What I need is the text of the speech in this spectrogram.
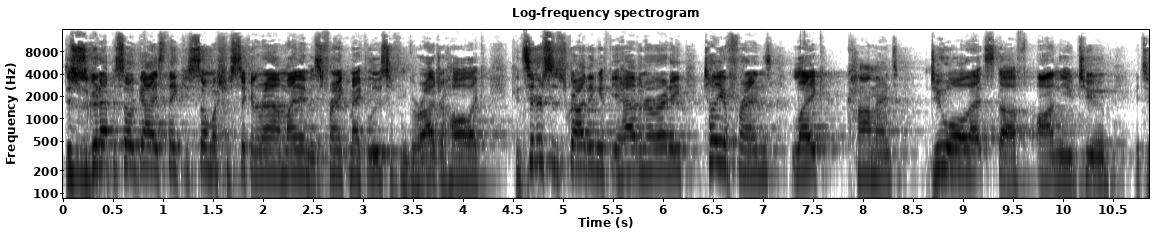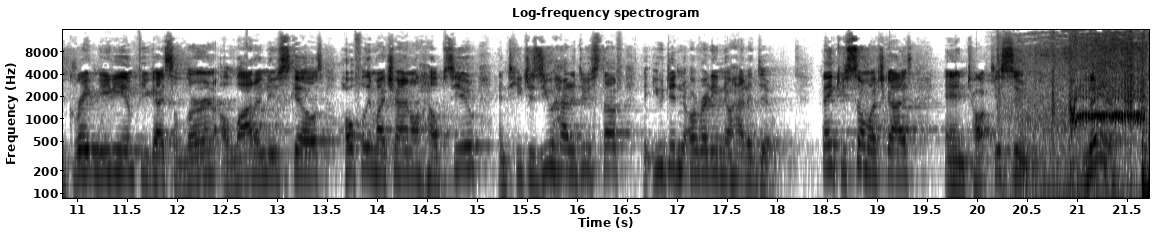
This was a good episode, guys. Thank you so much for sticking around. My name is Frank Macaluso from Garageaholic. Consider subscribing if you haven't already. Tell your friends, like, comment, do all that stuff on YouTube. It's a great medium for you guys to learn a lot of new skills. Hopefully my channel helps you and teaches you how to do stuff that you didn't already know how to do. Thank you so much, guys, and talk to you soon. Later.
